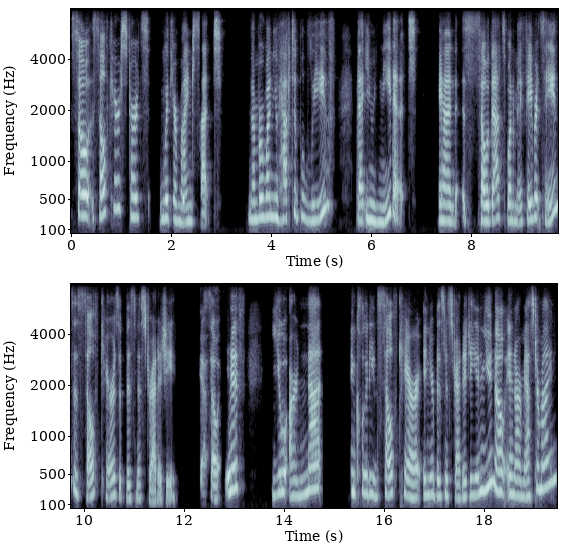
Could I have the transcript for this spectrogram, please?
So self care starts with your mindset. Number one, you have to believe that you need it. And so that's one of my favorite sayings is self care is a business strategy. Yeah. So if you are not including self care in your business strategy, and you know, in our mastermind,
